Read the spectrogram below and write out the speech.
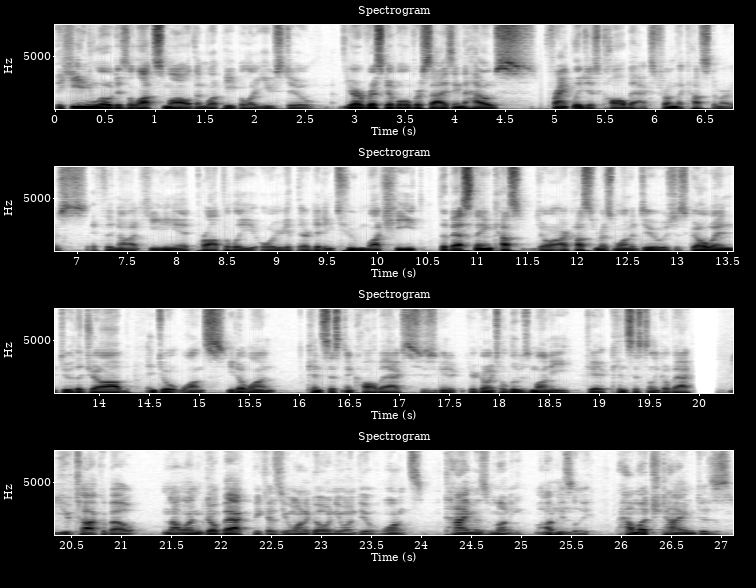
the heating load is a lot smaller than what people are used to. You're at risk of oversizing the house. Frankly, just callbacks from the customers if they're not heating it properly or they're getting too much heat. The best thing our customers want to do is just go in, do the job, and do it once. You don't want consistent callbacks. You're going to lose money if you consistently go back. You talk about not wanting to go back because you want to go and you want to do it once time is money, obviously. Mm-hmm. How much time does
